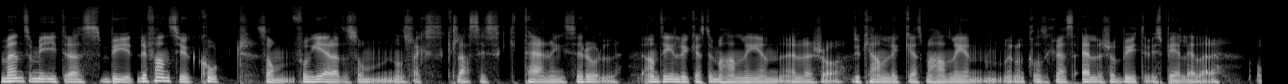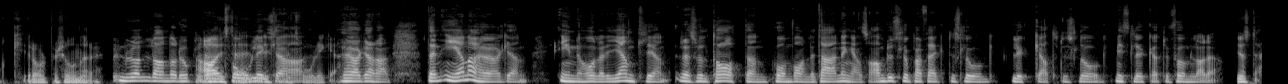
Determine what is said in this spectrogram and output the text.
Men som i Itras by, det fanns ju kort som fungerade som någon slags klassisk tärningsrull. Antingen lyckas du med handlingen eller så du kan lyckas med handlingen med någon konsekvens eller så byter vi spelledare och rollpersoner. Nu landar du ihop Ja, det två, det, olika två olika. högar här. Den ena högen innehåller egentligen resultaten på en vanlig tärning. Alltså om du slog perfekt, du slog lyckat, du slog misslyckat, du fumlade. Just det.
